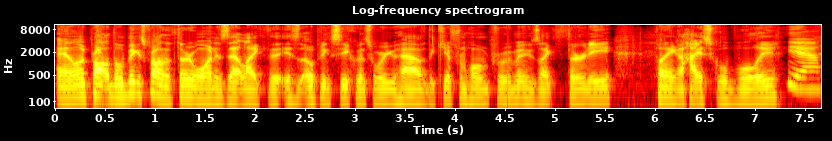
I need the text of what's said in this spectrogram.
And the only problem, the biggest problem with the third one is that like the is the opening sequence where you have the kid from Home Improvement who's like thirty playing a high school bully. Yeah.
